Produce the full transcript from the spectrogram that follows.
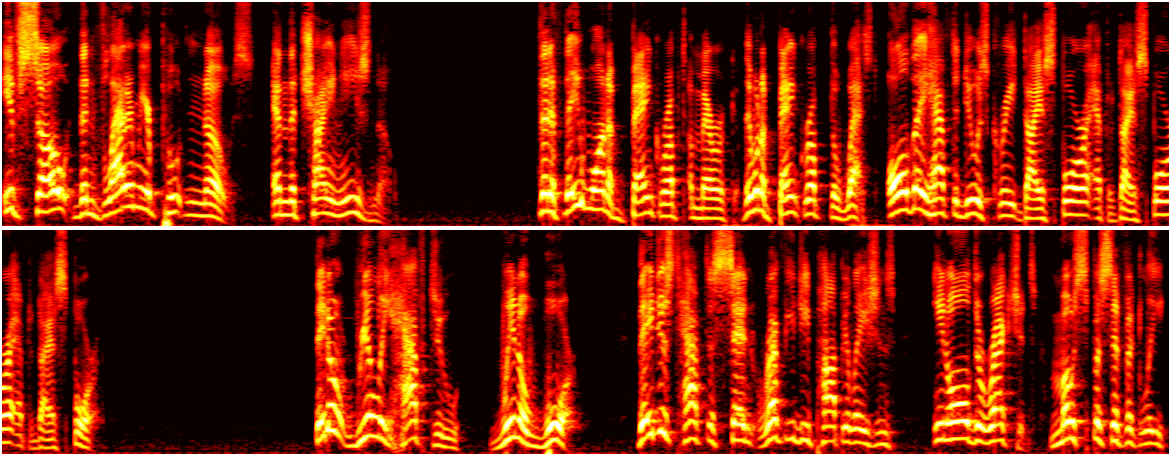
If so, then Vladimir Putin knows, and the Chinese know, that if they want to bankrupt America, they want to bankrupt the West, all they have to do is create diaspora after diaspora after diaspora. They don't really have to win a war. They just have to send refugee populations in all directions, most specifically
